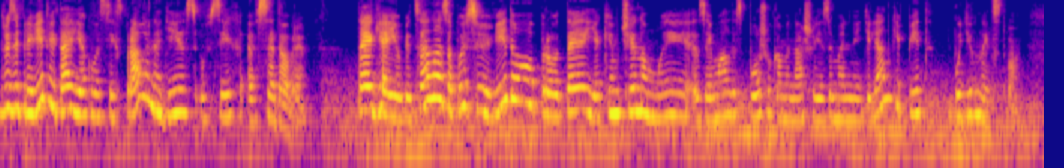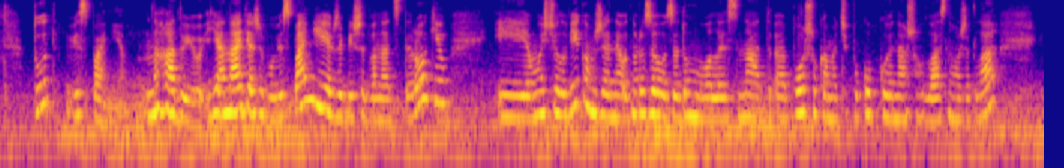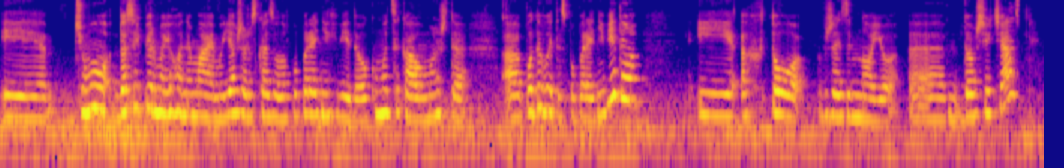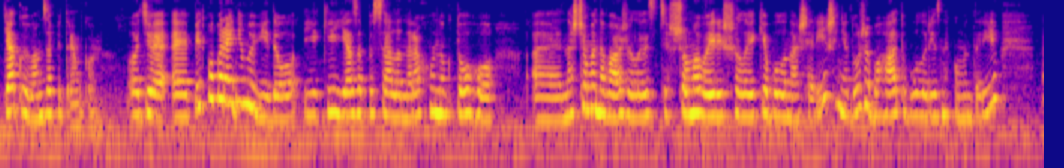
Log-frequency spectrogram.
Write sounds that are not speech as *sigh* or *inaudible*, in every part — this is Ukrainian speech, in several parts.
Друзі, привіт! Вітаю! Як у вас всіх справи? Надіюсь, у всіх все добре. Так як я і обіцяла, записую відео про те, яким чином ми займалися пошуками нашої земельної ділянки під будівництво. Тут, в Іспанії. Нагадую, я Надя живу в Іспанії вже більше 12 років, і ми з чоловіком вже неодноразово задумувались над е, пошуками чи покупкою нашого власного житла. І чому до сих пір ми його не маємо, я вже розказувала в попередніх відео. Кому цікаво, можете е, подивитись попередні відео. І е, хто вже зі мною е, довший час, дякую вам за підтримку. Отже, під попередніми відео, які я записала на рахунок того, на що ми наважились, що ми вирішили, яке було наше рішення, дуже багато було різних коментарів.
